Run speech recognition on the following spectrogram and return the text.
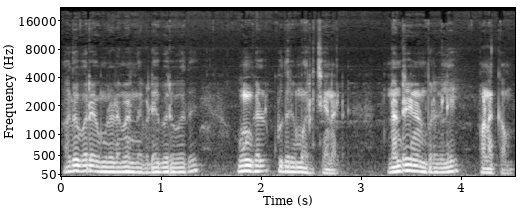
அதுவரை உங்களிடமிருந்து விடைபெறுவது உங்கள் குதிரைமார் சேனல். நன்றி நண்பர்களே வணக்கம்.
